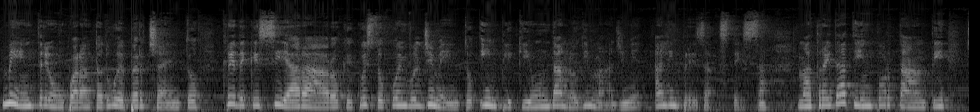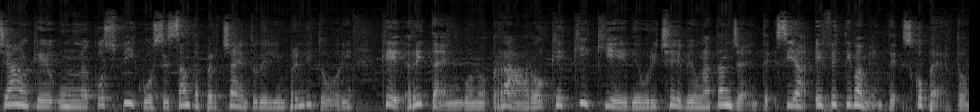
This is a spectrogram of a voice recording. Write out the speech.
mentre un 42% crede che sia raro che questo coinvolgimento implichi un danno d'immagine all'impresa stessa. Ma tra i dati importanti c'è anche un cospicuo 60% degli imprenditori che ritengono raro che chi chiede o riceve una tangente sia effettivamente scoperto.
